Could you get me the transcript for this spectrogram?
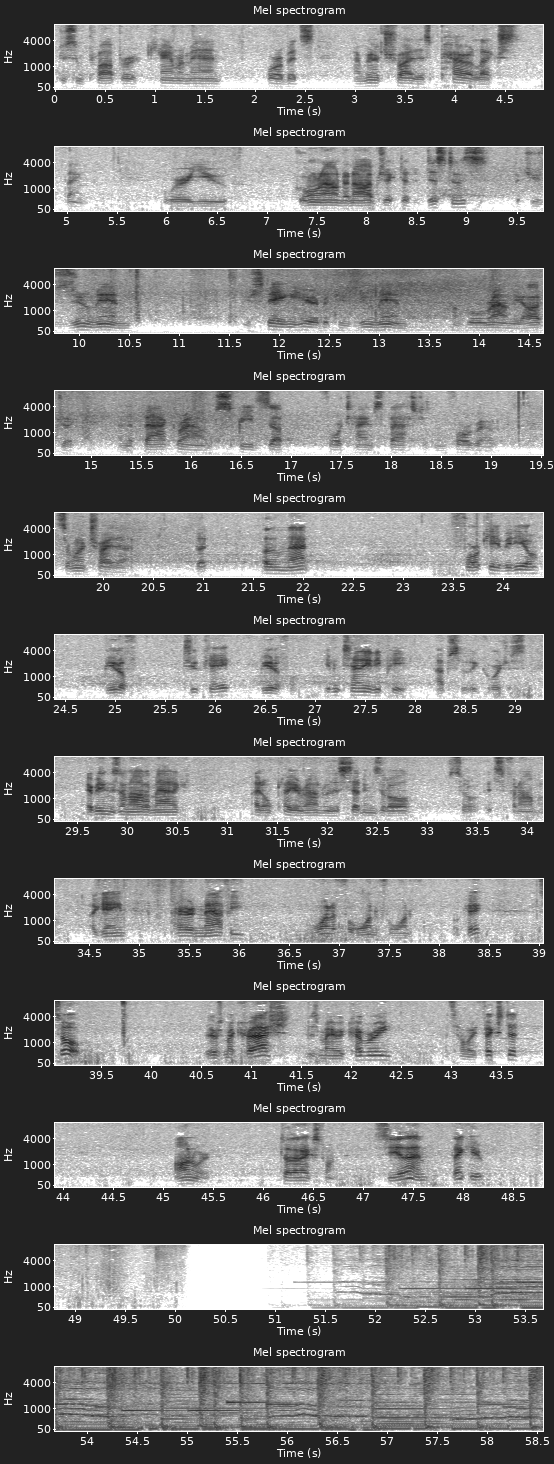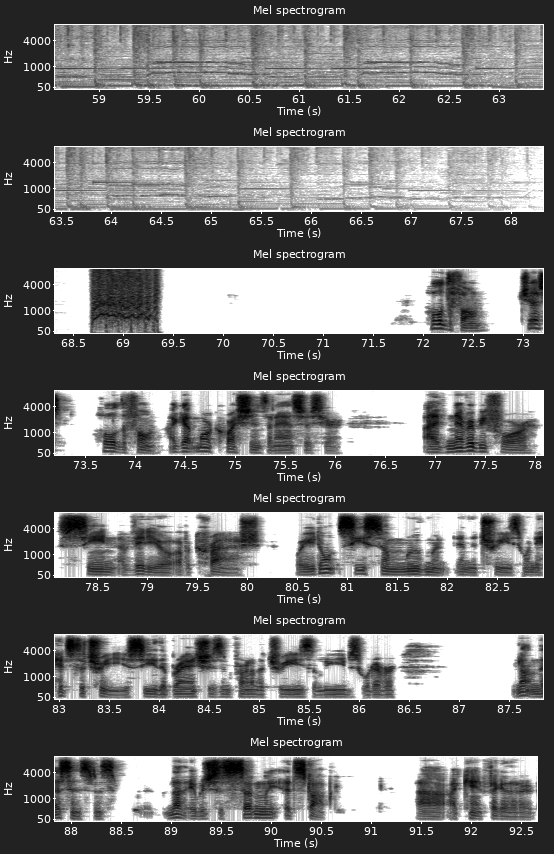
do some proper cameraman orbits. I'm going to try this parallax thing where you go around an object at a distance, but you zoom in. You're staying here, but you zoom in and go around the object, and the background speeds up four times faster than the foreground. So I'm going to try that. But other than that, 4K video, beautiful. 2K, beautiful. Even 1080p, absolutely gorgeous. Everything's on automatic. I don't play around with the settings at all, so it's phenomenal. Again, Parrot Anafi, wonderful, wonderful, wonderful. Okay, so there's my crash. There's my recovery. That's how I fixed it. Onward to the next one. See you then. Thank you. Hold the phone. Just hold the phone. I got more questions than answers here. I've never before seen a video of a crash where you don't see some movement in the trees. When it hits the tree, you see the branches in front of the trees, the leaves, whatever. Not in this instance. Not, it was just suddenly it stopped. Uh, I can't figure that out.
